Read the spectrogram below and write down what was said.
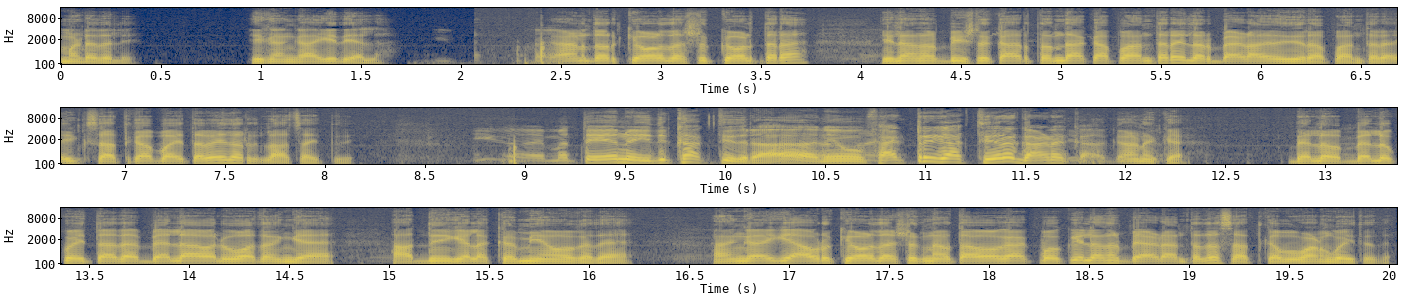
ಮಂಡ್ಯದಲ್ಲಿ ಈಗ ಹಂಗಾಗಿದೆಯಲ್ಲ ಹಣದವ್ರು ಕೇಳ್ದಷ್ಟು ಕೇಳ್ತಾರೆ ಇಲ್ಲಾಂದ್ರೆ ಬಿಷ್ಟು ಕಾರ್ ತಂದಾಕಪ್ಪ ಅಂತಾರೆ ಇಲ್ಲ ಬೇಡ ಇರಪ್ಪ ಅಂತಾರೆ. ಈಗ ಸತ್ಕ ಬಾಯ್ತವೆ ಇಲ್ಲ ಲಾಸ್ ಆಯ್ತದೆ. ಈಗ ಮತ್ತೆ ಏನು ಇದಕ್ಕೆ ಹಾಕ್ತಿದ್ರ? ನೀವು ಫ್ಯಾಕ್ಟ್ರಿಗೆ ಹಾಕ್ತಿದ್ರ ಗಾಣಕ್ಕೆ? ಗಾಣಕ್ಕೆ. ಬೆಲ್ಲ ಬೆಲ್ಲಕ್ಕೆ ಹೋಯ್ತದೆ ಬೆಲ್ಲ ಅಲ್ಲಿ ಹೋದಂಗೆ ಅದನ್ನ ಈಗೆಲ್ಲ ಕಮ್ಮಿ ಹೋಗದೆ ಹಂಗಾಗಿ ಅವ್ರು ಕೇಳ್ದಷ್ಟು ನಾವು ತಾವಾಗ ಹಾಕ್ಬೇಕು ಇಲ್ಲಾಂದ್ರೆ ಬೇಡ ಅಂತಂದ್ರೆ ಸತ್ಕಬ್ಬು ಒಣಗೋಯ್ತದೆ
